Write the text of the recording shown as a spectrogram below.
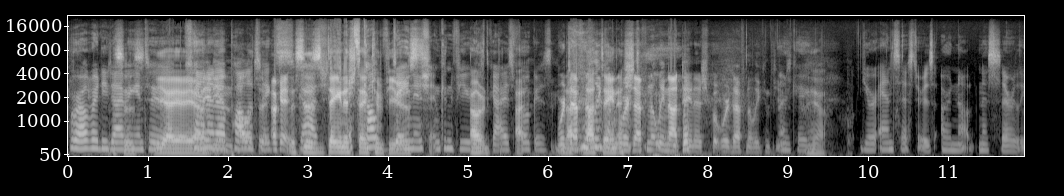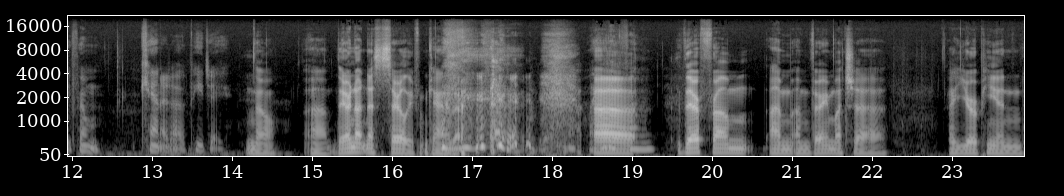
We're already This diving is- into yeah, yeah, yeah. Canada Canadian politics. politics. Okay. This Gosh, is Danish it's then called confused. Danish and confused, Oh, guys. I- Focus. We're Not- not definitely con- we're definitely not Danish, but we're definitely confused. okay. Yeah. Your ancestors are not necessarily from Canada, PJ. No, um, they are not necessarily from Canada. Where they Uh, from? They're from. I'm. I'm very much a, a European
